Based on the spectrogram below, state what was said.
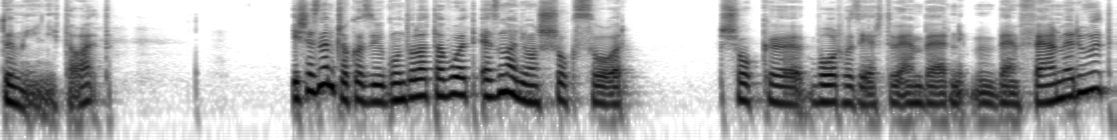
töményitalt. És ez nem csak az ő gondolata volt, ez nagyon sokszor sok borhoz értő emberben felmerült,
